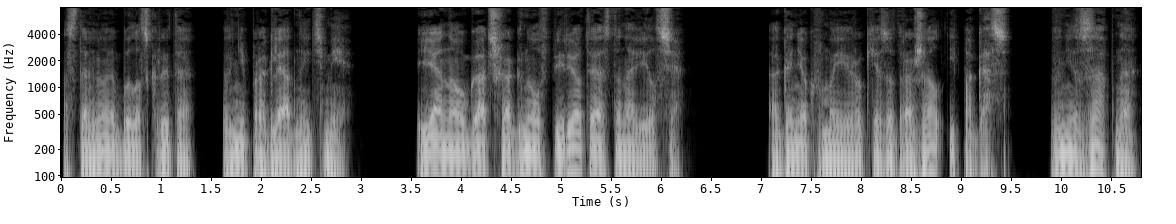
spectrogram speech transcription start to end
остальное было скрыто в непроглядной тьме. Я наугад шагнул вперед и остановился. Огонек в моей руке задрожал и погас. Внезапно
